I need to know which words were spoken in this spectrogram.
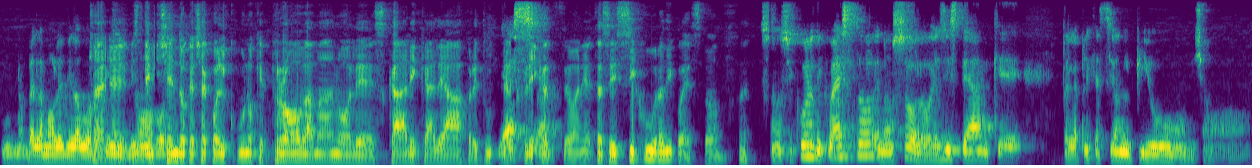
una bella mole di lavoro. Cioè, mi stai dicendo che c'è qualcuno che prova a mano, le scarica, le apre tutte yes. le applicazioni. Te sei sicuro di questo? Sono sicuro di questo e non solo, esiste anche per le applicazioni più, diciamo,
